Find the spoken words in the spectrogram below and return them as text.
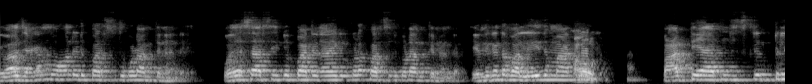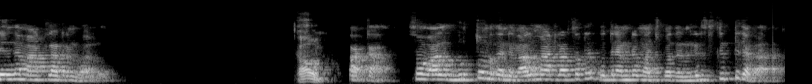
ఇవాళ జగన్మోహన్ రెడ్డి పరిస్థితి కూడా అంతేనండి. వైఎస్ఆర్సీపీ పార్టీ నాయకులు కూడా పరిస్థితి కూడా అంతేనండి. ఎందుకంటే వాళ్ళు ఏది మాట్లాడ అవును. పార్టీ యాప్ నుంచి స్క్రిప్ట్ లేదే మాట్లాడరండి వాళ్ళు. అవును. పక్క. సో వాళ్ళకి గుర్తుండదండి. వాళ్ళు మాట్లాడుతుంటే పొద్దున మర్చిపోతుంది ఎందుకంటే స్క్రిప్ట్ కదా.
